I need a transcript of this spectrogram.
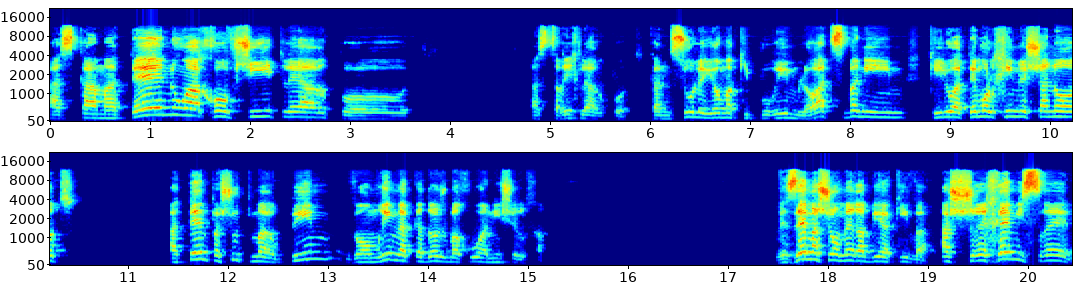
הסכמתנו החופשית להרפות. אז צריך להרפות. כנסו ליום הכיפורים לא עצבניים, כאילו אתם הולכים לשנות. אתם פשוט מרפים ואומרים לקדוש ברוך הוא אני שלך. וזה מה שאומר רבי עקיבא, אשריכם ישראל.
